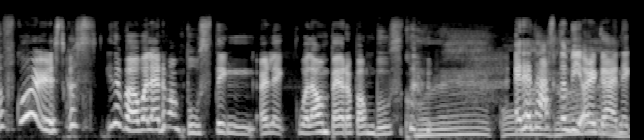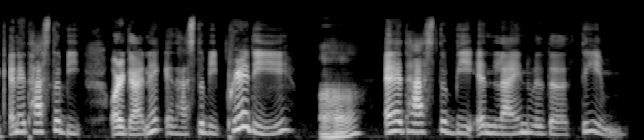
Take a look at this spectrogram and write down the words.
of course. Because, di ba, wala namang posting or like, wala akong pera pang boost. Correct. Oh and it has to be organic. And it has to be organic. It has to be pretty. Uh-huh. And it has to be in line with the theme.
